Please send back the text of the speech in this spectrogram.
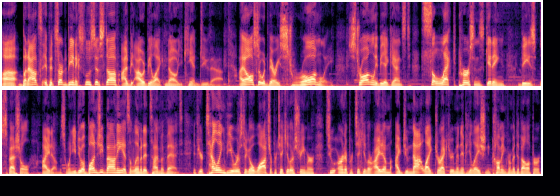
Uh, but out if it started being exclusive stuff i'd be i would be like no you can't do that. I also would very strongly strongly be against select persons getting these special items. When you do a Bungie bounty, it's a limited time event. If you're telling viewers to go watch a particular streamer to earn a particular item, I do not like directory manipulation coming from a developer.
